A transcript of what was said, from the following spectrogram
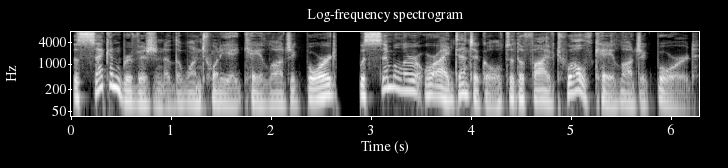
The second revision of the 128K logic board was similar or identical to the 512K logic board.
